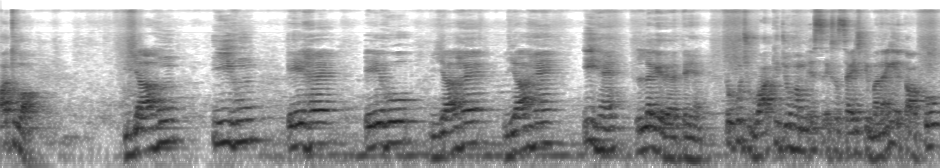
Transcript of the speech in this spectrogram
अथवा या हूँ, ई हूँ, ए है, ए हो, या है या है ई हैं, लगे रहते हैं। तो कुछ वाक्य जो हम इस एक्सरसाइज के बनाएँगे तो आपको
